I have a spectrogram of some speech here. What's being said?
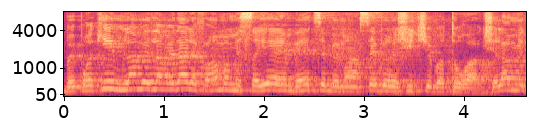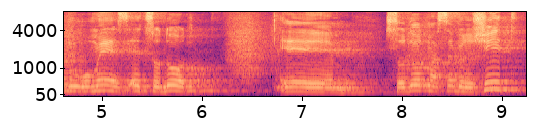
בפרקים ל"ל"א הרמב"ם מסיים בעצם במעשה בראשית שבתורה. כשל' הוא רומז את סודות אה, סודות מעשה בראשית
